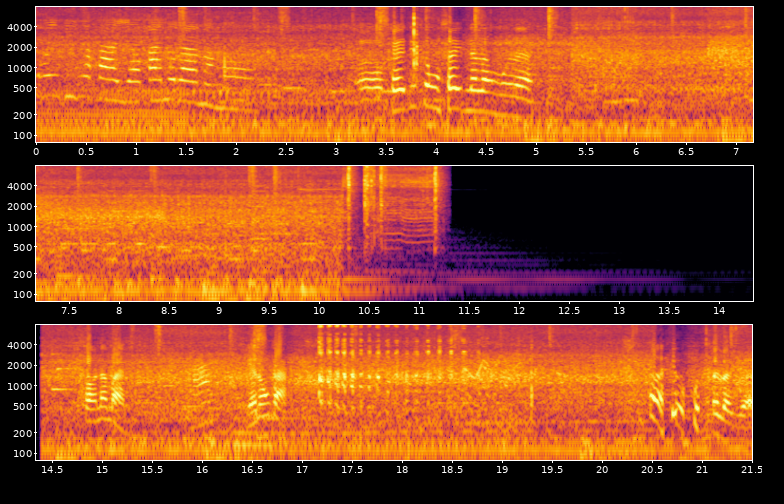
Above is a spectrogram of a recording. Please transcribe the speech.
Kung hindi nga kaya, panorama mo. Oh, kahit itong side na lang muna. Ikaw naman. Ha? Ganon ka. Ayaw mo talaga.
